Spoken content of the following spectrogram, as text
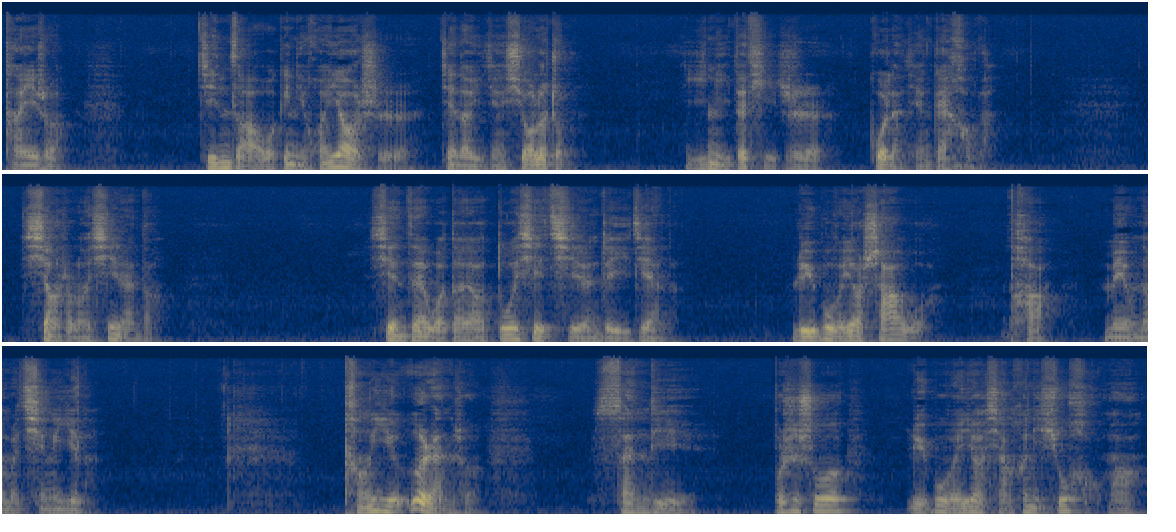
唐毅说：“今早我给你换药时，见到已经消了肿，以你的体质，过两天该好了。”项少龙欣然道：“现在我倒要多谢齐人这一剑了。吕不韦要杀我，怕没有那么轻易了。”唐毅愕然的说：“三弟，不是说……”吕不韦要想和你修好吗？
